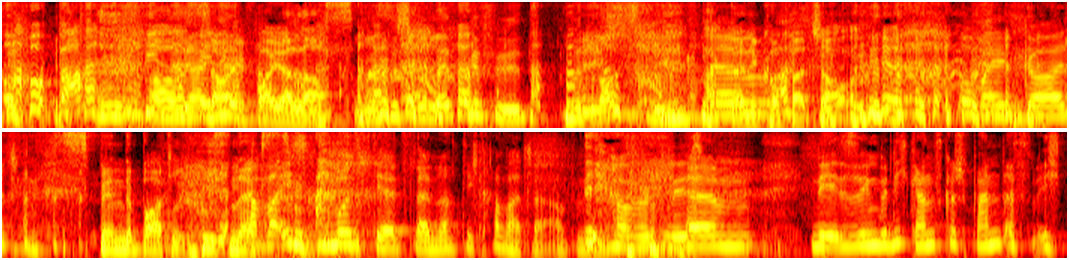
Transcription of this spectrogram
oh, Basti. Oh, ja, sorry for your loss. Russisch Roulette gefühlt. Mit rausfliegen. Pack deine Koffer, ciao. oh mein Gott. Spin the bottle. Who's next? Aber ich muss dir jetzt leider noch die Krawatte abnehmen. Ja, wirklich. Ähm, nee, deswegen bin ich ganz gespannt. Also ich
